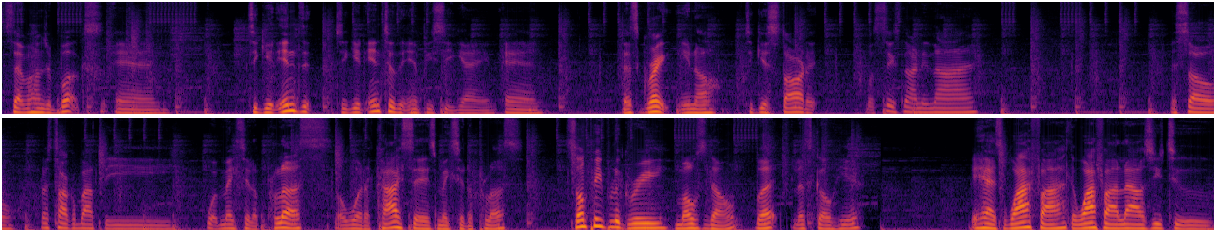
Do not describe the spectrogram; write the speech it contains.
seven hundred bucks, and to get into to get into the MPC game, and that's great, you know, to get started. But six ninety nine. And so let's talk about the what makes it a plus, or what Akai says makes it a plus. Some people agree, most don't. But let's go here. It has Wi-Fi. The Wi-Fi allows you to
